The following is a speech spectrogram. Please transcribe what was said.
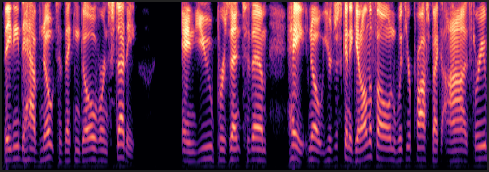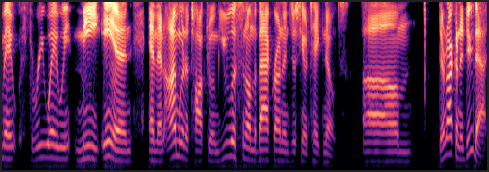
They need to have notes that they can go over and study. And you present to them, hey, no, you're just going to get on the phone with your prospect, uh, three three way me in, and then I'm going to talk to him. You listen on the background and just you know take notes. Um, they're not going to do that,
